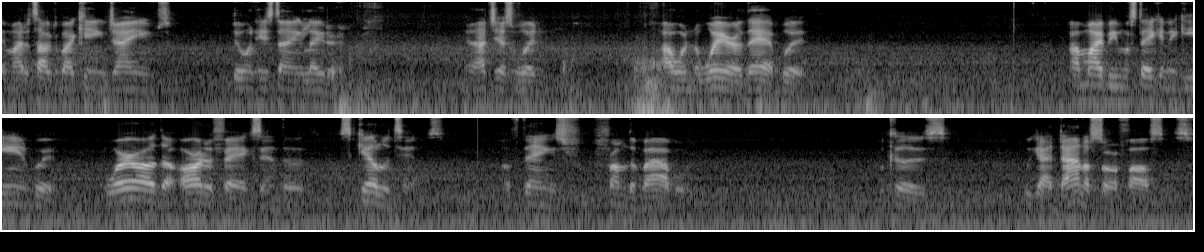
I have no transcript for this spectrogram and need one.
It might have talked about King James doing his thing later, and I just wasn't. I wasn't aware of that, but I might be mistaken again. But where are the artifacts and the skeletons of things from the Bible because we got dinosaur fossils,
